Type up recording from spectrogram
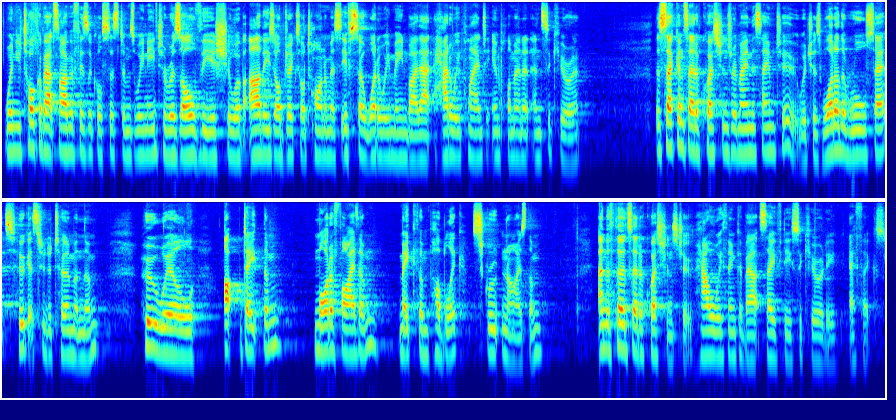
When you talk about cyber-physical systems, we need to resolve the issue of are these objects autonomous? If so, what do we mean by that? How do we plan to implement it and secure it? The second set of questions remain the same too, which is what are the rule sets, who gets to determine them, who will update them, modify them, make them public, scrutinize them. And the third set of questions too, how will we think about safety, security, ethics?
